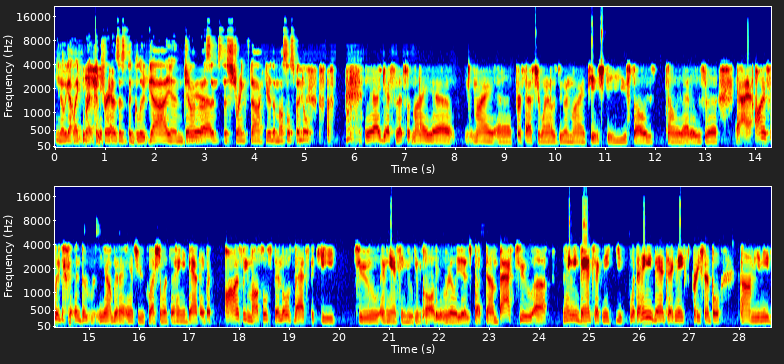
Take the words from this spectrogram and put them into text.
You know, we got like Bret Contreras as the glute guy and John yeah. Rusin's the strength doc. You're the muscle spindle. yeah, I guess that's what my uh, my uh, professor when I was doing my PhD used to always tell me that. It was uh, I, honestly, and the, you know, I'm going to answer your question with the hanging band thing, but honestly, muscle spindles that's the key to enhancing movement quality. It really is. But um, back to uh, the hanging band technique. You, with the hanging band technique, it's pretty simple. Um, you need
